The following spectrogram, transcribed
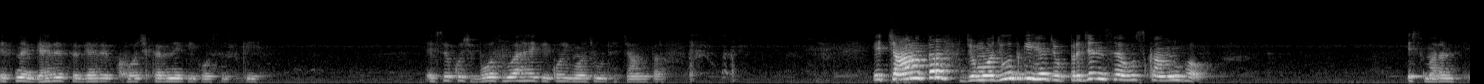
इसने गहरे से गहरे खोज करने की कोशिश की। इसे कुछ बोध हुआ है कि कोई मौजूद है चारों तरफ़। ये चारों तरफ़ जो मौजूदगी है, जो प्रेजेंस है, उसका अनुभव। स्मरण है।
